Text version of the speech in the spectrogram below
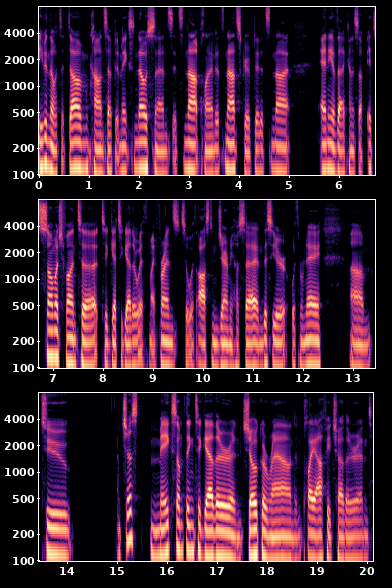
even though it's a dumb concept, it makes no sense. It's not planned. It's not scripted. It's not any of that kind of stuff. It's so much fun to to get together with my friends, so with Austin, Jeremy, Jose, and this year with Renee, um, to just make something together and joke around and play off each other and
